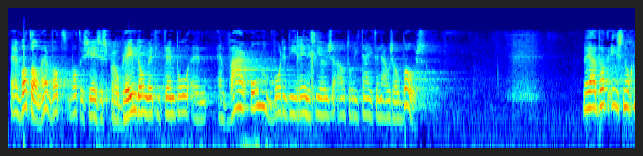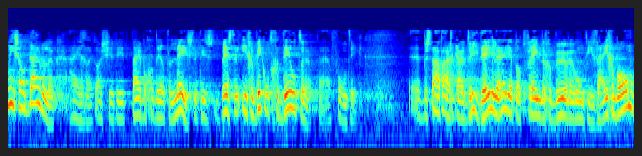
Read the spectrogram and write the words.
En wat dan? Hè? Wat, wat is Jezus' probleem dan met die tempel? En, en waarom worden die religieuze autoriteiten nou zo boos? Nou ja, dat is nog niet zo duidelijk eigenlijk als je dit Bijbelgedeelte leest. Het is best een ingewikkeld gedeelte, eh, vond ik. Het bestaat eigenlijk uit drie delen. Je hebt dat vreemde gebeuren rond die vijgenboom.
